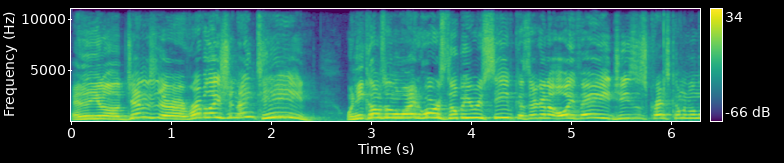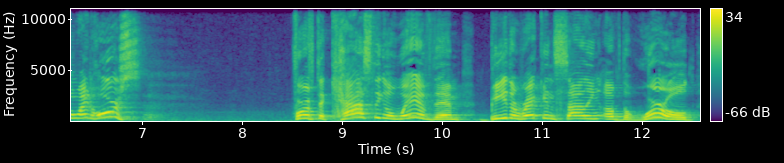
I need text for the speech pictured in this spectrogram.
And then you know, Genesis, uh, Revelation 19. When he comes on the white horse, they'll be received because they're going to oy vey, Jesus Christ coming on the white horse. For if the casting away of them be the reconciling of the world,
